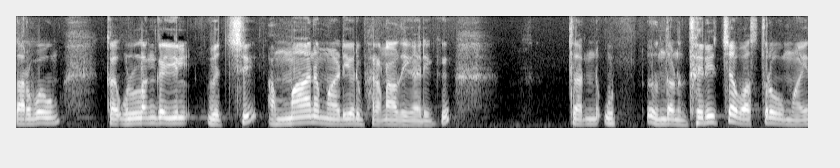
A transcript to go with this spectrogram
സർവവും ഉള്ളം ഉള്ളംകൈയിൽ വെച്ച് അമ്മാനമാടിയ ഒരു ഭരണാധികാരിക്ക് തന്റെ എന്താണ് ധരിച്ച വസ്ത്രവുമായി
